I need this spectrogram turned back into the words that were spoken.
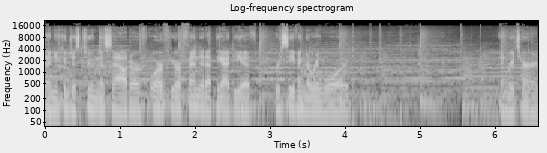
then you can just tune this out. Or, or if you're offended at the idea of receiving a reward in return,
